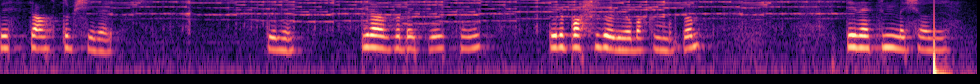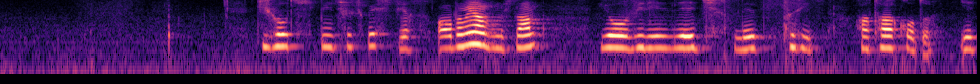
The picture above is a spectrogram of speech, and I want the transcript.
Ve size altta bir şeyler gelin. Biraz da beklersiniz. Böyle başı dönüyor bakın buradan. Denetim mesajı. G31 35 yaz. Adamı yazmış lan. Yo village let tıhis. Hata kodu. Yet-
